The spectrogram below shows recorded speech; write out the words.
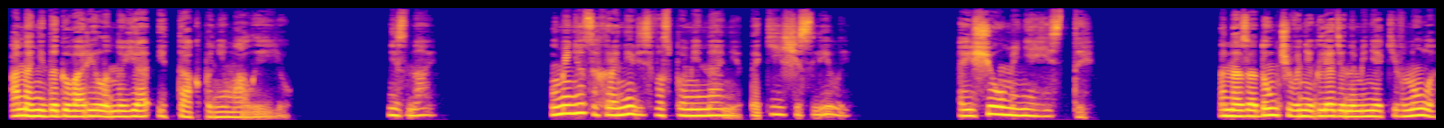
Она не договорила, но я и так понимала ее. «Не знаю. У меня сохранились воспоминания, такие счастливые. А еще у меня есть ты». Она задумчиво, не глядя на меня, кивнула,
